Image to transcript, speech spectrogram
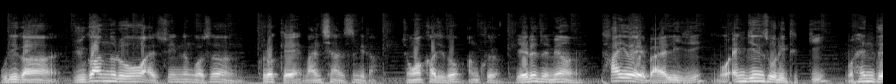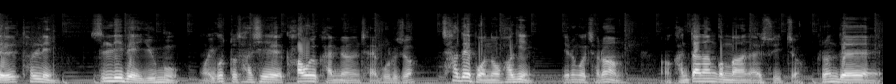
우리가 육안으로 알 수 있는 것은 그렇게 많지 않습니다. 정확하지도 않고요. 예를 들면 타이어의 마일리지, 뭐 엔진 소리 듣기, 뭐 핸들 털림, 슬립의 유무 어, 이것도 사실 카울 가면 잘 모르죠. 차대 번호 확인 이런 것처럼 어, 간단한 것만 알 수 있죠. 그런데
